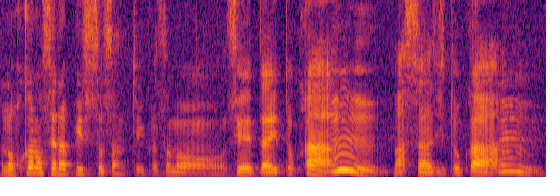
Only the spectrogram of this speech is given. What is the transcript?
あの他のセラピストさんというかその整体とか、うん。マッサージとか、うん。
